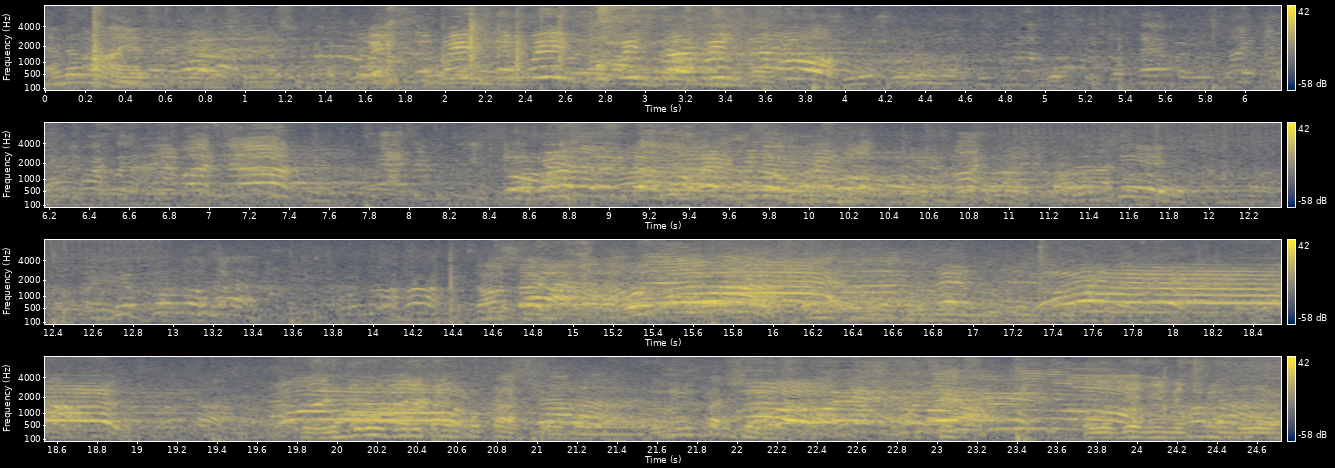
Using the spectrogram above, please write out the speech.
Я не знаю, я ж я сьогодні на сутках дивився. Вийшли, вийшли, вийшли, вийшли було. Все, вийшли, ребята, дай, біля, біля. Збору перетань показує. Перший володіння м'ячом було.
